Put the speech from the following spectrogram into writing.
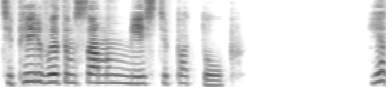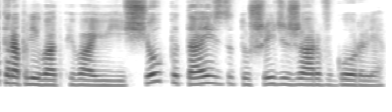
Теперь в этом самом месте потоп. Я торопливо отпиваю еще, пытаясь затушить жар в горле.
